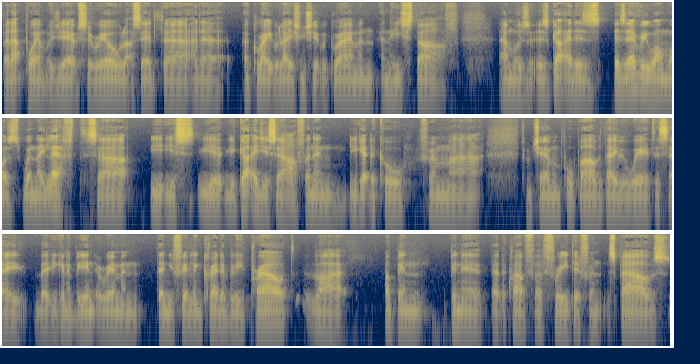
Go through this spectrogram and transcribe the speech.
But that point was yeah, it was surreal. Like I said, uh, had a a great relationship with Graham and, and his staff, and was as gutted as as everyone was when they left. So you you, you gutted yourself, and then you get the call from uh, from Chairman Paul Barber, David Weir, to say that you're going to be interim, and then you feel incredibly proud. Like I've been been here at the club for three different spells,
